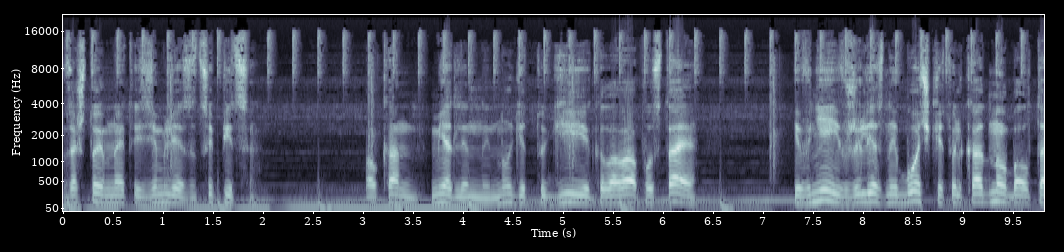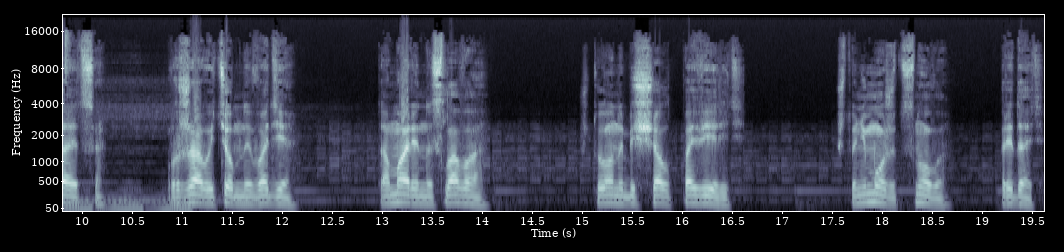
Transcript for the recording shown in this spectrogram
за что им на этой земле зацепиться. Полкан медленный, ноги тугие, голова пустая, и в ней, в железной бочке, только одно болтается в ржавой темной воде. Тамарины слова, что он обещал поверить, что не может снова предать.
